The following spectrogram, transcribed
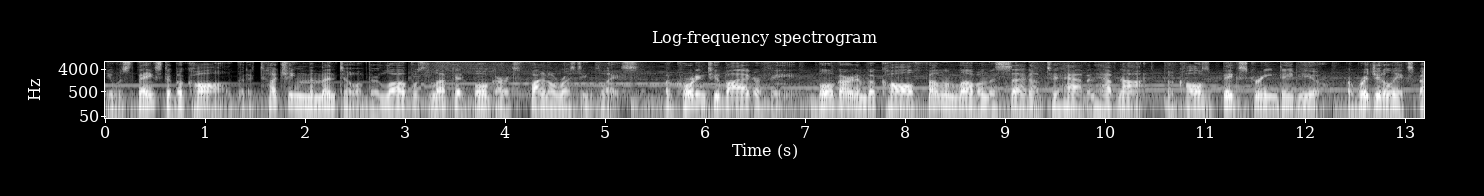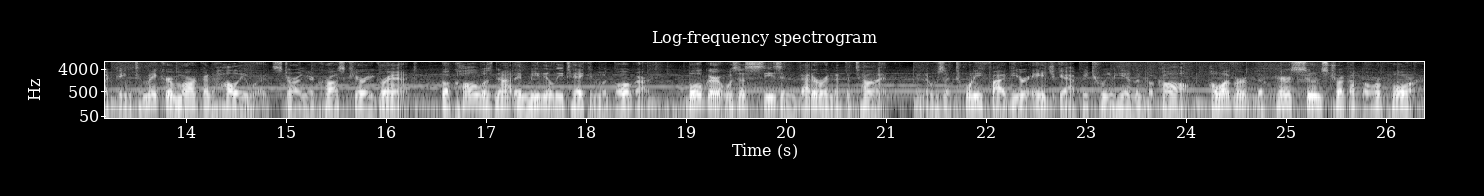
it was thanks to Bacall that a touching memento of their love was left at Bogart's final resting place. According to biography, Bogart and Bacall fell in love on the set of To Have and Have Not, Bacall's big screen debut. Originally expecting to make her mark on Hollywood starring across Cary Grant, Bacall was not immediately taken with Bogart. Bogart was a seasoned veteran at the time, and there was a 25 year age gap between him and Bacall. However, the pair soon struck up a rapport,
